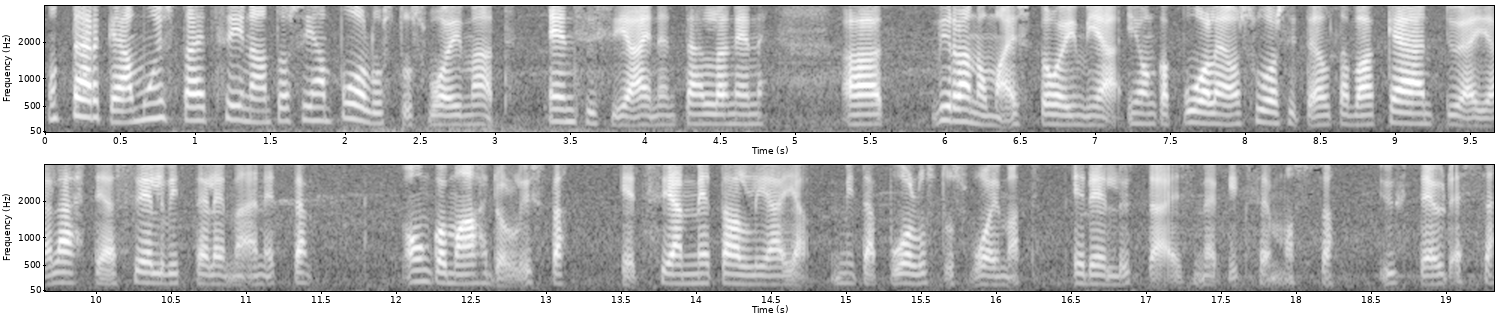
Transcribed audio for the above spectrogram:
Mutta tärkeää muistaa, että siinä on tosiaan puolustusvoimat ensisijainen tällainen viranomaistoimija, jonka puoleen on suositeltavaa kääntyä ja lähteä selvittelemään, että onko mahdollista etsiä metallia ja mitä puolustusvoimat edellyttää esimerkiksi semmoisessa yhteydessä.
